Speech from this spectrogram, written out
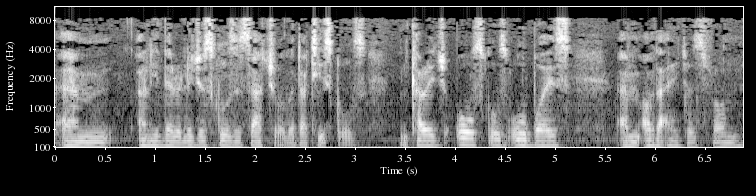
um, only the religious schools as such or the Dati schools. Encourage all schools, all boys um, of the ages from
